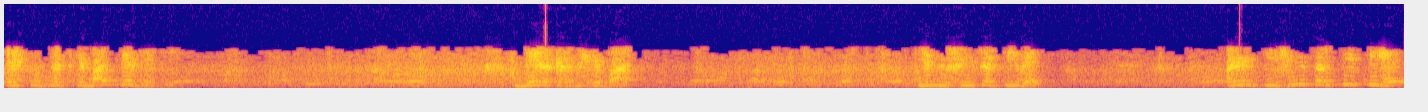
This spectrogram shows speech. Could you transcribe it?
ایک مدت کے بعد دے دیتے دیر کرنے کے بعد۔ یہ دوسری ترتیب ہے۔ اور ایک تیسری ترتیب بھی ہے۔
